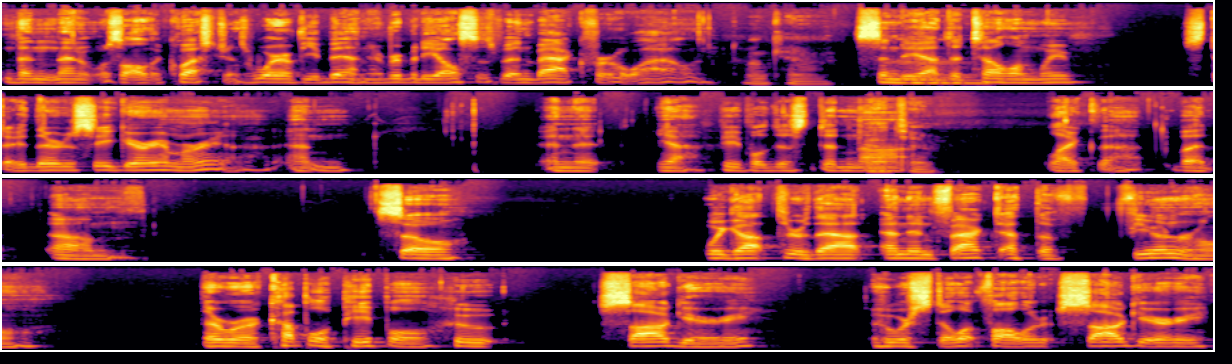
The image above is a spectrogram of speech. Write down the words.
then then it was all the questions. Where have you been? Everybody else has been back for a while, and Okay. Cindy had to Mm. tell them we stayed there to see Gary and Maria, and and it yeah, people just did not Gotcha. like that. But um, so we got through that, and in fact, at the funeral, there were a couple of people who saw Gary, who were still at Follower, saw Gary,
